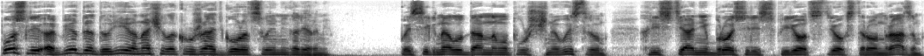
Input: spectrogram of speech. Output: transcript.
После обеда Дория начал окружать город своими галерами. По сигналу данному пушечным выстрелом христиане бросились вперед с трех сторон разом,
